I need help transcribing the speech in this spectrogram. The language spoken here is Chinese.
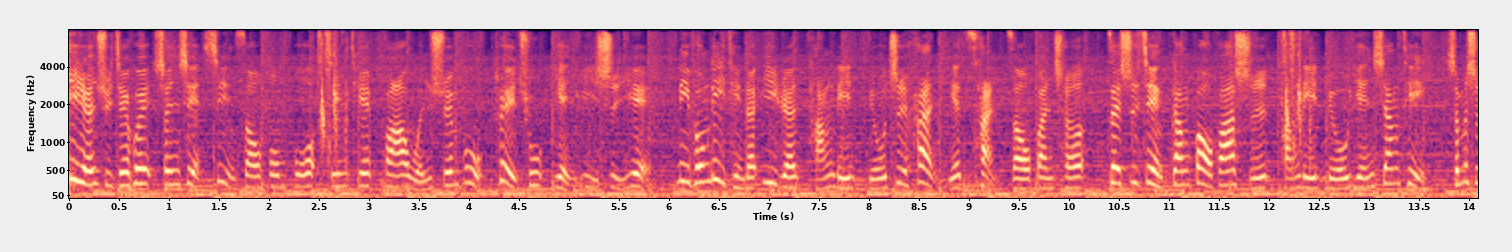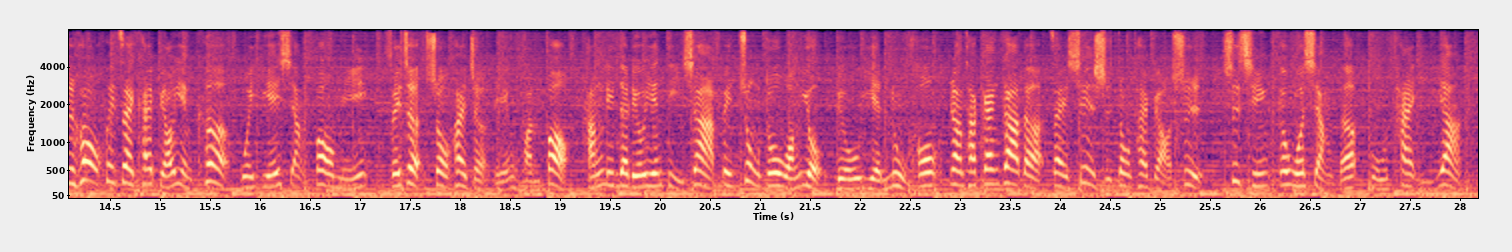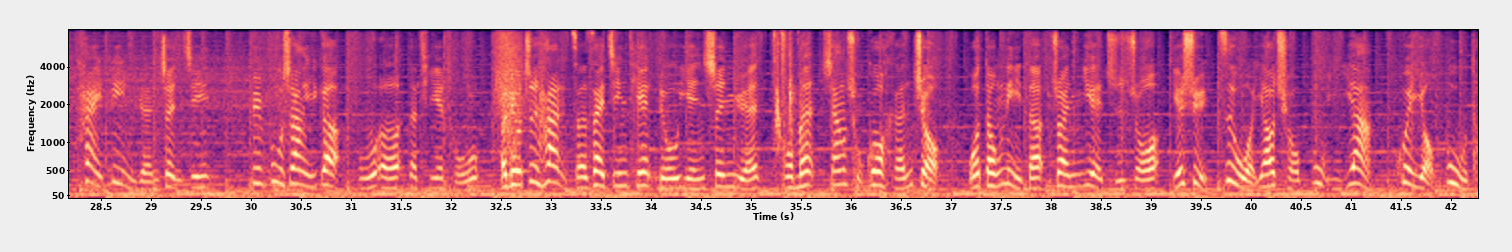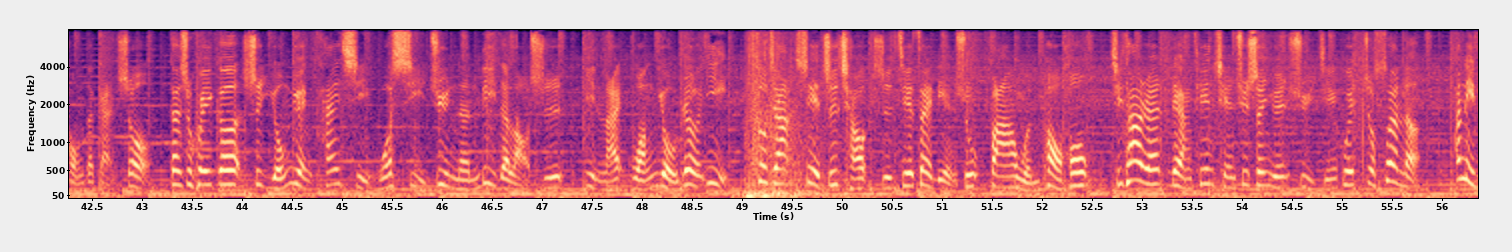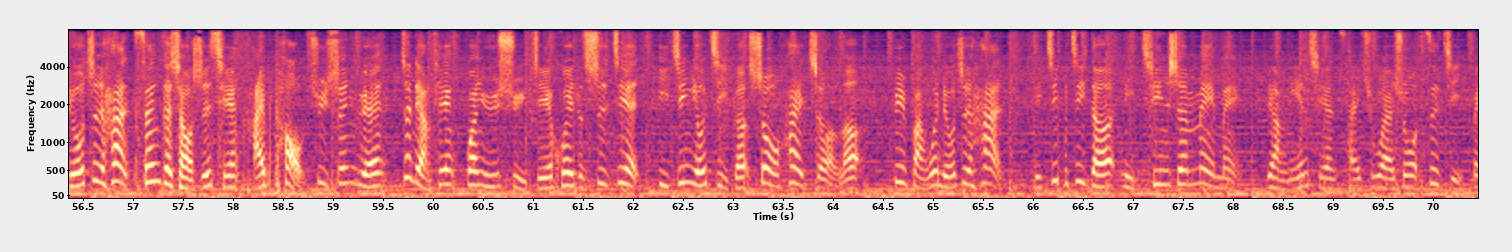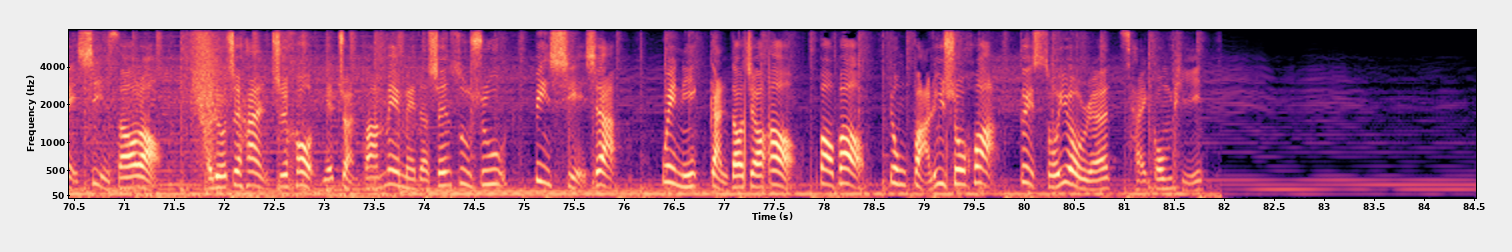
艺人许杰辉深陷性骚风波，今天发文宣布退出演艺事业。逆风力挺的艺人唐林、刘志汉也惨遭翻车。在事件刚爆发时，唐林留言相挺：“什么时候会再开表演课？我也想报名。”随着受害者连环爆，唐林的留言底下被众多网友留言怒轰，让他尴尬的在现实动态表示：“事情跟我想的不太一样，太令人震惊。”并附上一个扶额的贴图，而刘志汉则在今天留言声援：“我们相处过很久，我懂你的专业执着。也许自我要求不一样，会有不同的感受。但是辉哥是永远开启我喜剧能力的老师，引来网友热议。作家谢之桥直接在脸书发文炮轰，其他人两天前去声援许杰辉就算了。”而你刘志汉三个小时前还跑去声援，这两天关于许杰辉的事件已经有几个受害者了，并反问刘志汉：“你记不记得你亲生妹妹两年前才出来说自己被性骚扰？”而刘志汉之后也转发妹妹的申诉书，并写下：“为你感到骄傲，抱抱，用法律说话，对所有人才公平。”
